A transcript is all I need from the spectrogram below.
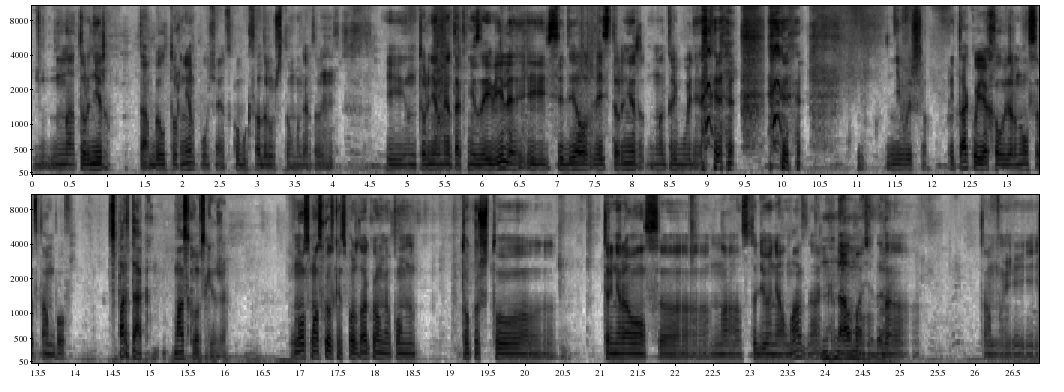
на турнир, там был турнир, получается, Кубок Содружества мы готовились. И на турнир меня так не заявили, и сидел весь турнир на трибуне. Не вышел. И так уехал, вернулся в Тамбов. Спартак, московский уже. Ну, с московским Спартаком, я помню, только что тренировался на стадионе «Алмаз», да? На «Алмазе», да. Да. Там и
